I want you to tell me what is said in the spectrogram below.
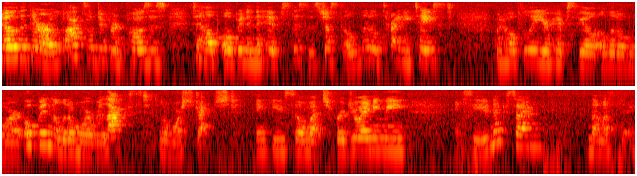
Know that there are lots of different poses to help open in the hips. This is just a little tiny taste, but hopefully your hips feel a little more open, a little more relaxed, a little more stretched. Thank you so much for joining me. I'll see you next time. Namaste.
